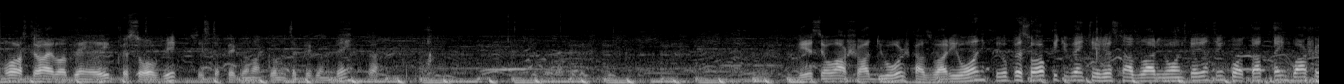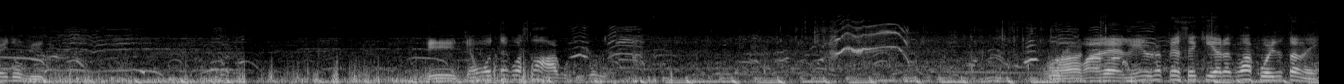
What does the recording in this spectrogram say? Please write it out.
mostrar ela bem aí para o pessoal ver. Se está pegando a câmera, está pegando bem. Tá. Esse é o achado de hoje, com as variônicas. E o pessoal que tiver interesse nas variônicas, entra em contato, tá embaixo aí do vídeo. E tem um outro negócio na água aqui, eu ver. O amarelinho eu já pensei que era alguma coisa também.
